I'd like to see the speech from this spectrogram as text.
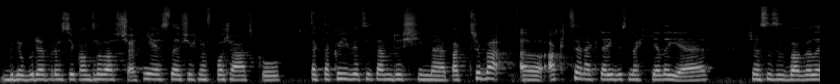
kdo bude prostě kontrolovat v šatně, jestli je všechno v pořádku, tak takové věci tam řešíme. Pak třeba uh, akce, na které bychom chtěli jet, že jsme se zbavili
